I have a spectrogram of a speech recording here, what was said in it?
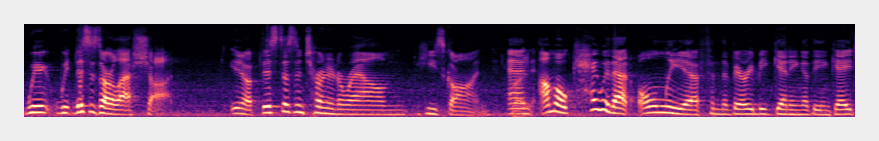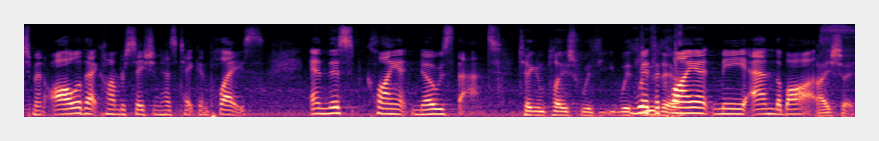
we, we, this is our last shot. You know, if this doesn't turn it around, he's gone. And Right. I'm okay with that only if, in the very beginning of the engagement, all of that conversation has taken place. And this client knows that. Taking place with with, With the there. client, me, and the boss. I see.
